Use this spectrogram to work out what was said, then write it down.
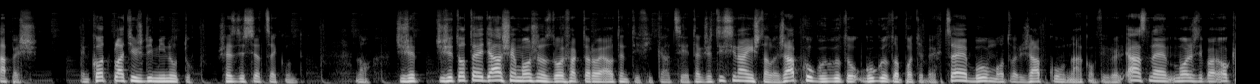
Chápeš? Ten kód platí vždy minútu, 60 sekúnd. No, čiže, čiže toto je ďalšia možnosť dvojfaktorovej autentifikácie. Takže ty si nainštaluješ žábku, Google to, Google to po tebe chce, bum, otvoríš žábku, nakonfiguruješ. Jasné, môžeš si povedať, OK,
